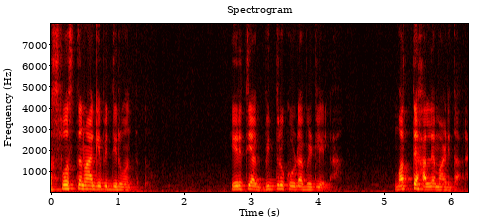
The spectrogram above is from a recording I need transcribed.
ಅಸ್ವಸ್ಥನಾಗಿ ಬಿದ್ದಿರುವಂಥದ್ದು. ಈ ರೀತಿಯಾಗಿ ಬಿದ್ದರೂ ಕೂಡ ಬಿಡಲಿಲ್ಲ. ಮತ್ತೆ ಹಲ್ಲೆ ಮಾಡಿದ್ದಾರೆ.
